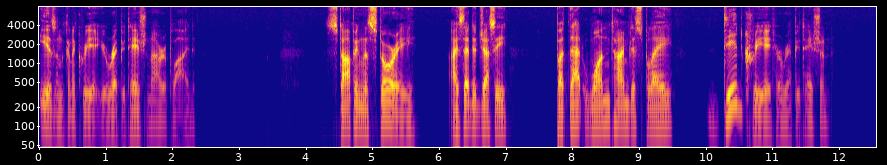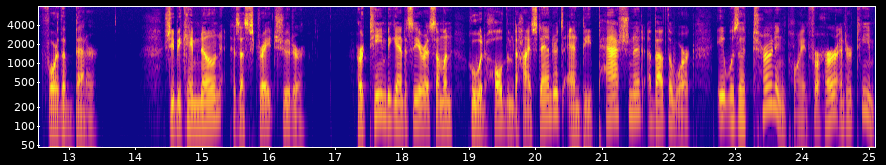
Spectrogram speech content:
isn't going to create your reputation, I replied. Stopping the story, I said to Jessie, but that one time display did create her reputation for the better. She became known as a straight shooter. Her team began to see her as someone who would hold them to high standards and be passionate about the work. It was a turning point for her and her team,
